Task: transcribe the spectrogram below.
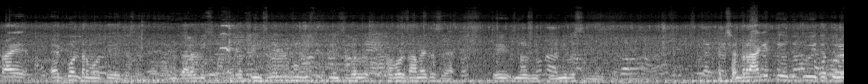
প্রায় এক ঘণ্টার মতো হইতেছে আমি তারা প্রিন্সিপালের ফোন করছি প্রিন্সিপাল খবর জানাইতেছে এই ইউনিভার্সিটি আমরা আগে থেকে ওদিকে ওইতে তুলে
